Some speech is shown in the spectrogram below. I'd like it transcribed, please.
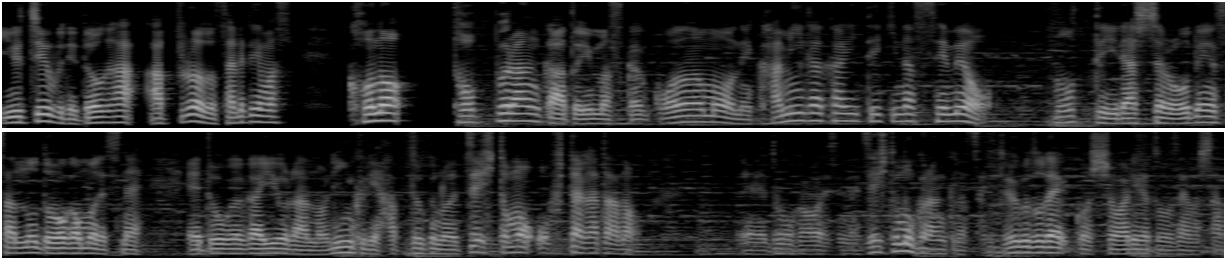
YouTube で動画アップロードされています。このトップランカーといいますか、このもうね、神がかり的な攻めを持っていらっしゃるおでんさんの動画もですね、え動画概要欄のリンクに貼っておくので、ぜひともお二方の、え動画をですね、ぜひともご覧ください。ということで、ご視聴ありがとうございました。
